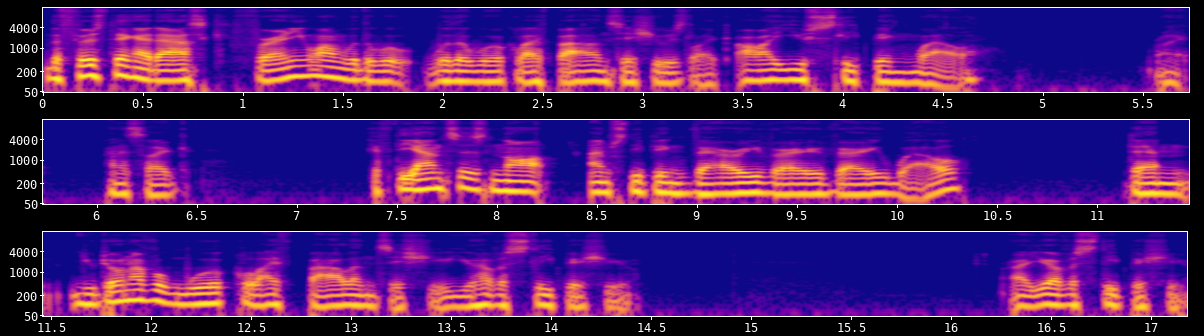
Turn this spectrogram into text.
the first thing I'd ask for anyone with a with a work life balance issue is like, are you sleeping well? Right? And it's like, if the answer is not, I'm sleeping very, very, very well, then you don't have a work life balance issue. You have a sleep issue. Right? You have a sleep issue.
